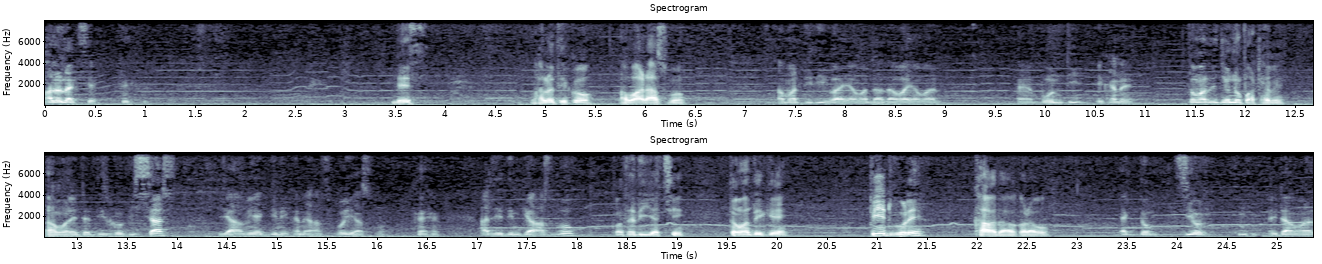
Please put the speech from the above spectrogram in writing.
ভালো লাগছে। বেশ, ভালো থেকো, আবার আসব। আমার দিদি ভাই, আমার দাদা ভাই, আমার বোনটি এখানে তোমাদের জন্য পাঠাবে। আমার এটা দীর্ঘ বিশ্বাস যে আমি একদিন এখানে আসবোই, আসব। আর যেদিনকে আসব, কথা দিয়ে যাচ্ছি। তোমাদেরকে পেট ভরে খাওয়া দাওয়া করাবো। একদম শিওর এটা আমার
